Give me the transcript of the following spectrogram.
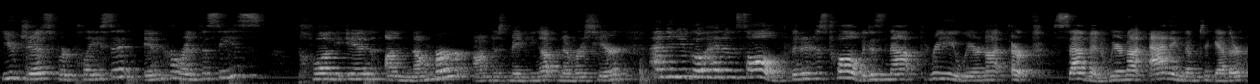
you just replace it in parentheses, plug in a number, I'm just making up numbers here, and then you go ahead and solve. Then it is 12, it is not 3, we are not, or 7, we are not adding them together,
